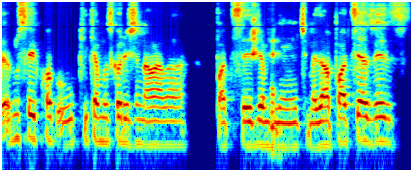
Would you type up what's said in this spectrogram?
eu não sei qual, o que, que a música original ela pode ser de ambiente, mas ela pode ser, às vezes,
